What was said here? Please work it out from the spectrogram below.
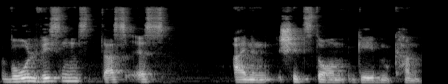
wohl wissend, dass es einen Shitstorm geben kann?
